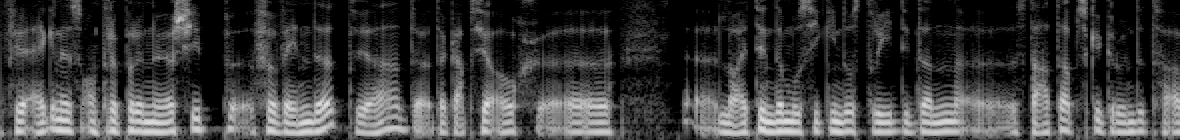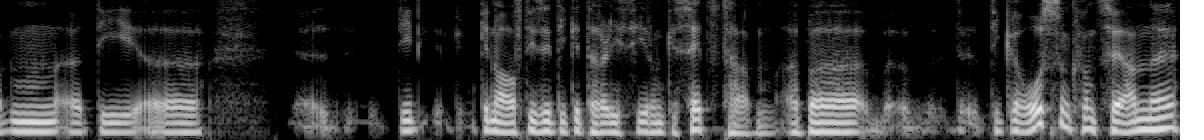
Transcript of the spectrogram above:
für eigenes Entrepreneurship verwendet. Ja, da, da gab es ja auch äh, Leute in der Musikindustrie, die dann äh, Startups gegründet haben, äh, die äh, die genau auf diese Digitalisierung gesetzt haben. Aber äh, die großen Konzerne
